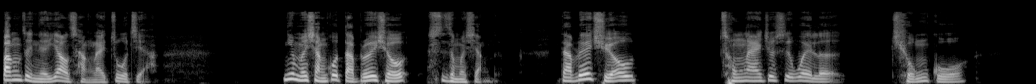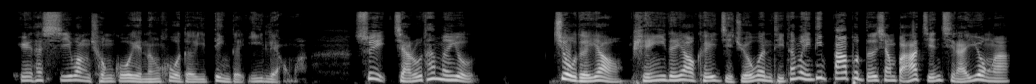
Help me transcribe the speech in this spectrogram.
帮着你的药厂来作假。你有没有想过 WHO 是怎么想的？WHO 从来就是为了穷国，因为他希望穷国也能获得一定的医疗嘛。所以，假如他们有旧的药、便宜的药可以解决问题，他们一定巴不得想把它捡起来用啊！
